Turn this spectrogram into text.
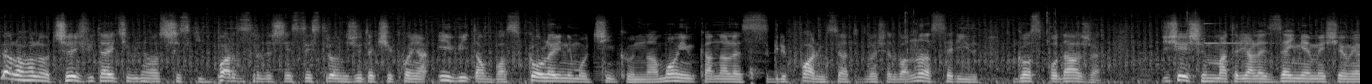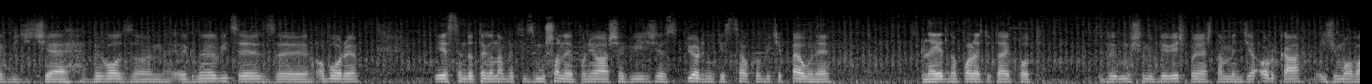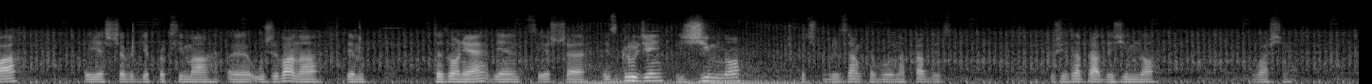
Halo, halo, cześć, witajcie, witam was wszystkich bardzo serdecznie z tej strony Ziutek się kłania i witam was w kolejnym odcinku na moim kanale z gry Farm Simulator 22 na serii Gospodarze. W dzisiejszym materiale zajmiemy się, jak widzicie, wywozem gnojowicy z obory. Jestem do tego nawet i zmuszony, ponieważ jak widzicie zbiornik jest całkowicie pełny. Na jedno pole tutaj pod wy, musimy wywieźć, ponieważ tam będzie orka zimowa jeszcze będzie Proxima e, używana w tym sezonie, więc jeszcze jest grudzień, zimno. Czekajcie, w ogóle zamknę, bo naprawdę jest, już jest naprawdę zimno. Właśnie,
